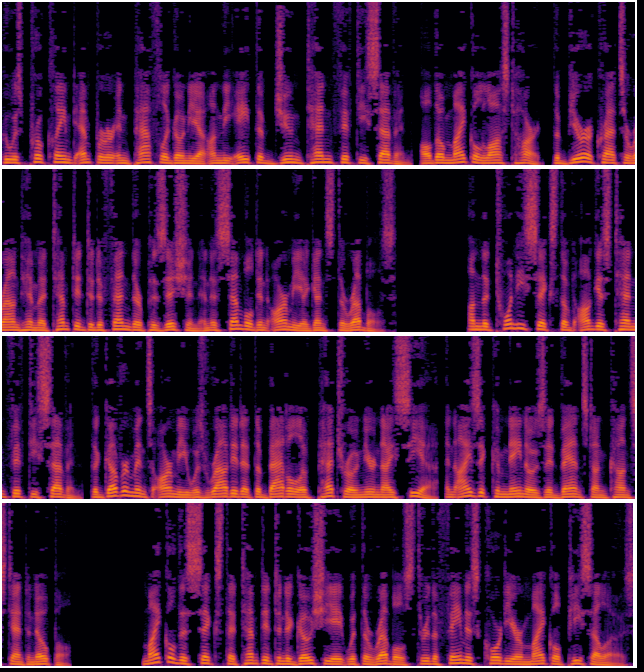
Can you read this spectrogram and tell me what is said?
who was proclaimed emperor in Paphlagonia on 8 June 1057. Although Michael lost heart, the bureaucrats around him attempted to defend their position and assembled an army against the rebels. On 26 August 1057, the government's army was routed at the Battle of Petroe near Nicaea, and Isaac Komnenos advanced on Constantinople. Michael VI attempted to negotiate with the rebels through the famous courtier Michael Psellos,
